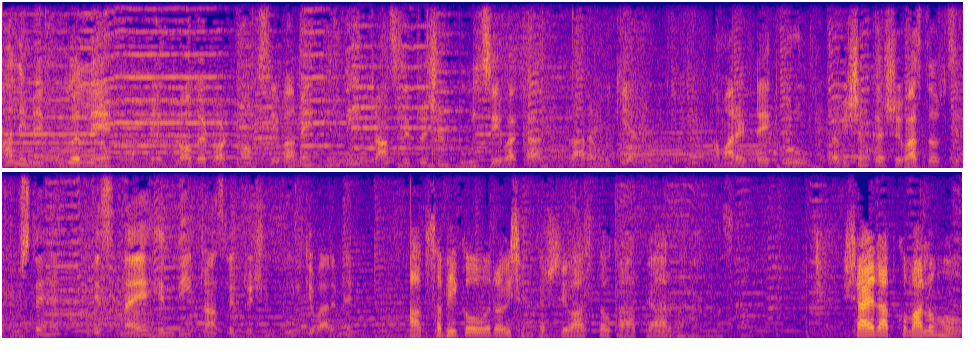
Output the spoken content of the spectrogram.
हाल ही में गूगल ने अपने ब्लॉगर डॉट कॉम सेवा में हिंदी ट्रांसलिट्रेशन टूल सेवा का प्रारंभ किया है। हमारे टेक गुरु रविशंकर श्रीवास्तव से पूछते हैं इस नए हिंदी ट्रांसलिट्रेशन टूल के बारे में। आप सभी को रविशंकर श्रीवास्तव का प्यार भरा नमस्कार। शायद आपको मालूम हो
